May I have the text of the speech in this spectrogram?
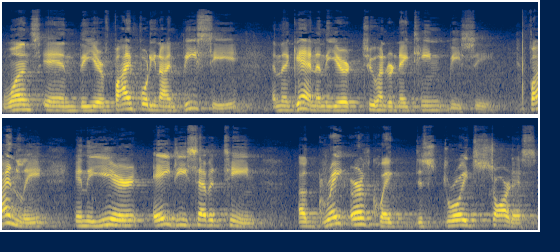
Once in the year 549 BC, and again in the year 218 BC. Finally, in the year AD 17, a great earthquake destroyed Sardis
